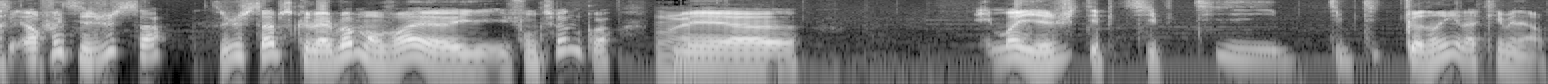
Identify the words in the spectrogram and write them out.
c'est- en fait, c'est juste ça. C'est juste ça, parce que l'album, en vrai, il, il fonctionne, quoi. Ouais. Mais euh, et moi, il y a juste des petits, petits, petits petites conneries là qui m'énervent.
